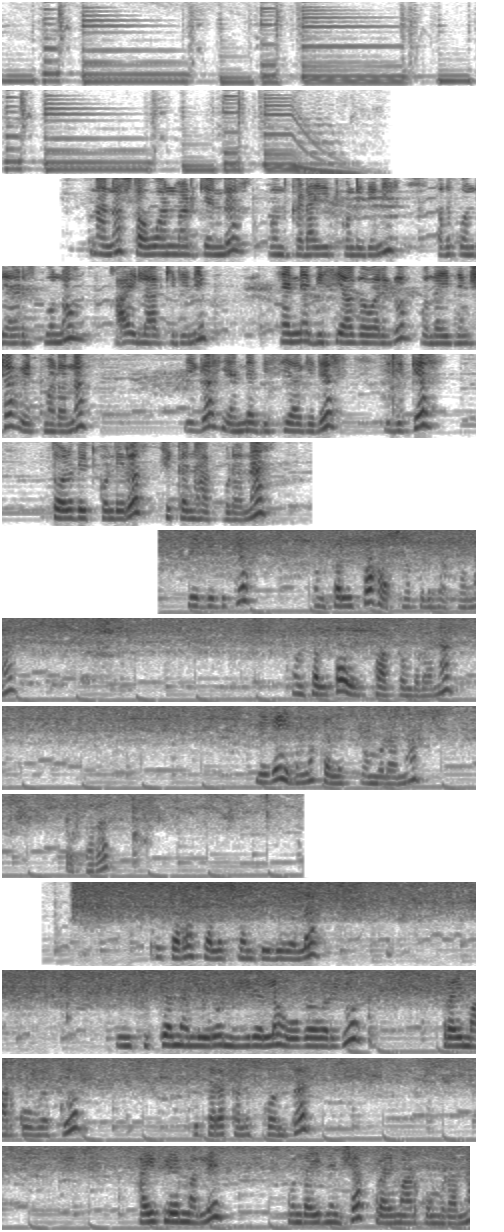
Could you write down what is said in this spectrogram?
ನಾನು stove on ಮಾಡ್ಕೊಂಡು ಒಂದು ಕಡಾಯಿ ಇಟ್ಕೊಂಡಿದ್ದೀನಿ. ಅದಕ್ಕೆ ಒಂದು ಎರಡು ಸ್ಪೂನು ಆಯಿಲ್ ಹಾಕಿದ್ದೀನಿ. ಎಣ್ಣೆ ಬಿಸಿ ಆಗೋವರೆಗೂ ಒಂದು ಐದು ನಿಮಿಷ ವೇಟ್ ಮಾಡೋಣ. ಈಗ ಎಣ್ಣೆ ಬಿಸಿಯಾಗಿದೆ ಇದಕ್ಕೆ ತೊಳೆದಿಟ್ಕೊಂಡಿರೋ ಚಿಕನ್ ಹಾಕ್ಬಿಡೋಣ. ಈಗ ಇದಕ್ಕೆ ಒಂದು ಸ್ವಲ್ಪ ಅರಿಶಿನ ಪುಡಿ ಹಾಕೋಣ. ಒಂದು ಸ್ವಲ್ಪ ಉಪ್ಪು ಹಾಕ್ಕೊಂಬಿಡೋಣ. ಈಗ ಇದನ್ನು ಕಲಿಸ್ಕೊಂಬಿಡೋಣ. ಈ ಥರ ಈ ಥರ ಕಲಿಸ್ಕೊಂತಿದ್ದೀವಲ್ಲ ಈ ಚಿಕನ್ನಲ್ಲಿರೋ ನೀರೆಲ್ಲ ಹೋಗೋವರೆಗೂ ಫ್ರೈ ಮಾಡ್ಕೋಬೇಕು. ಈ ಥರ ಕಲಿಸ್ಕೊಂತ ಹೈ ಫ್ಲೇಮಲ್ಲಿ ಒಂದು ಐದು ನಿಮಿಷ ಫ್ರೈ ಮಾಡ್ಕೊಂಬಿಡೋಣ.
